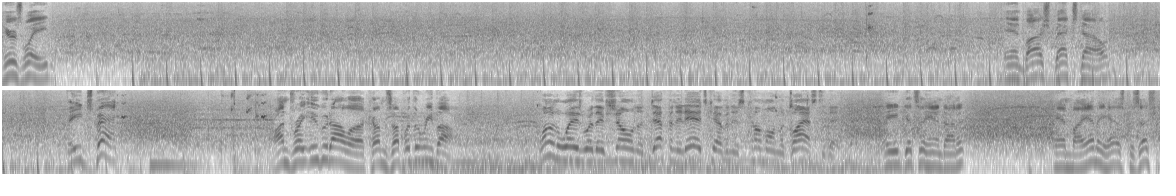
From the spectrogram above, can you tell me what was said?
Here's Wade. And Bosh backs down. Fades back. Andre Iguodala comes up with the rebound. One of the ways where they've shown a definite edge, Kevin, has come on the glass today. Wade gets a hand on it. And Miami has possession.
